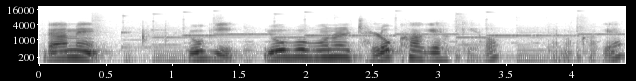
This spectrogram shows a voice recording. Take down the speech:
그 다음에 여기 이 부분을 잘록하게 할게요. 잘록하게.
